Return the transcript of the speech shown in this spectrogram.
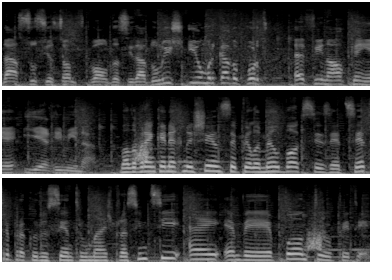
da Associação de Futebol da Cidade do Lixo e o Mercado Porto. Afinal, quem é e é Rimina? Bola branca na Renascença pela mailboxes, etc. Procure o centro mais próximo de si em mbe.pt.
